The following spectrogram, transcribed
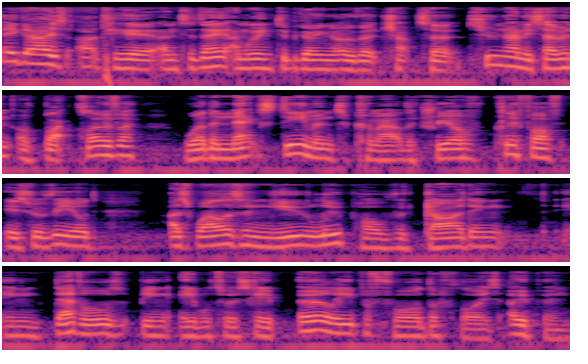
Hey guys, Archie here, and today I'm going to be going over chapter 297 of Black Clover, where the next demon to come out of the Tree of Qliphoth is revealed, as well as a new loophole regarding in devils being able to escape early before the floor is open.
